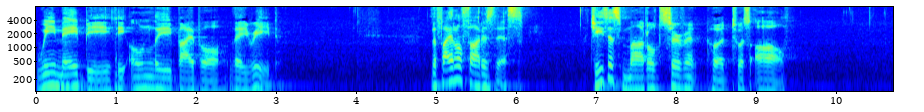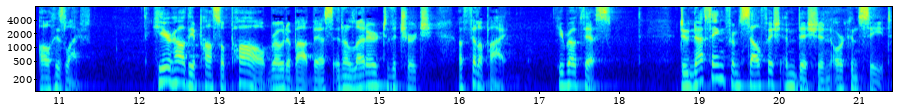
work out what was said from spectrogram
we may be the only Bible they read. The final thought is this Jesus modeled servanthood to us all, all his life. Hear how the Apostle Paul wrote about this in a letter to the church of Philippi. He wrote this Do nothing from selfish ambition or conceit,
